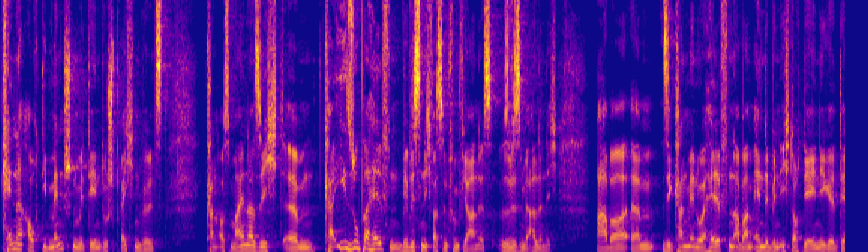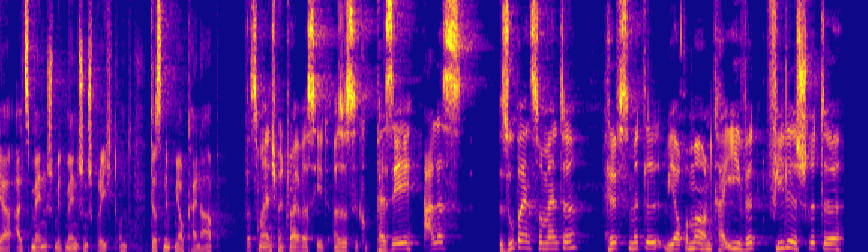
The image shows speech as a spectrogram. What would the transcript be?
kenne auch die Menschen, mit denen du sprechen willst, kann aus meiner Sicht ähm, KI super helfen. Wir wissen nicht, was in fünf Jahren ist. Das wissen wir alle nicht. Aber ähm, sie kann mir nur helfen, aber am Ende bin ich doch derjenige, der als Mensch mit Menschen spricht und das nimmt mir auch keiner ab. Das meine ich mit Driver Seat. Also es ist per se alles super Instrumente, Hilfsmittel, wie auch immer und KI wird viele Schritte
